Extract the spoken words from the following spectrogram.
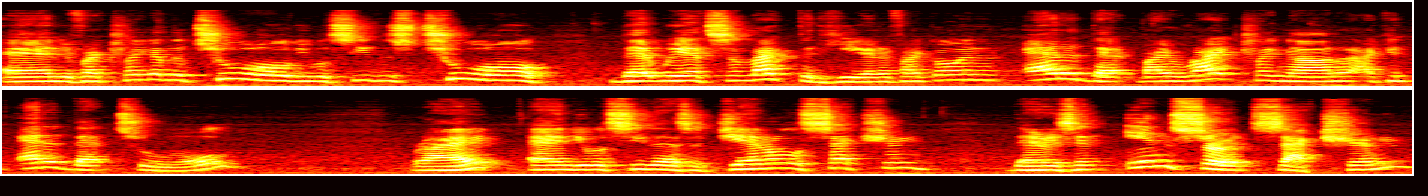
And if I click on the tool, you will see this tool that we had selected here. And if I go in and edit that by right clicking on it, I can edit that tool, right? And you will see there's a general section there is an insert section.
